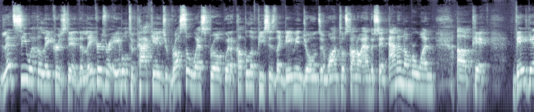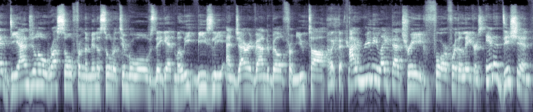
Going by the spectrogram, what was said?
Let's see what the Lakers did. The Lakers were able to package Russell Westbrook with a couple of pieces like Damian Jones and Juan Toscano Anderson and a number one uh, pick. They get D'Angelo Russell from the Minnesota Timberwolves. They get Malik Beasley and Jarred Vanderbilt from Utah. I like that trade. I really like that trade for, for the Lakers. In addition,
